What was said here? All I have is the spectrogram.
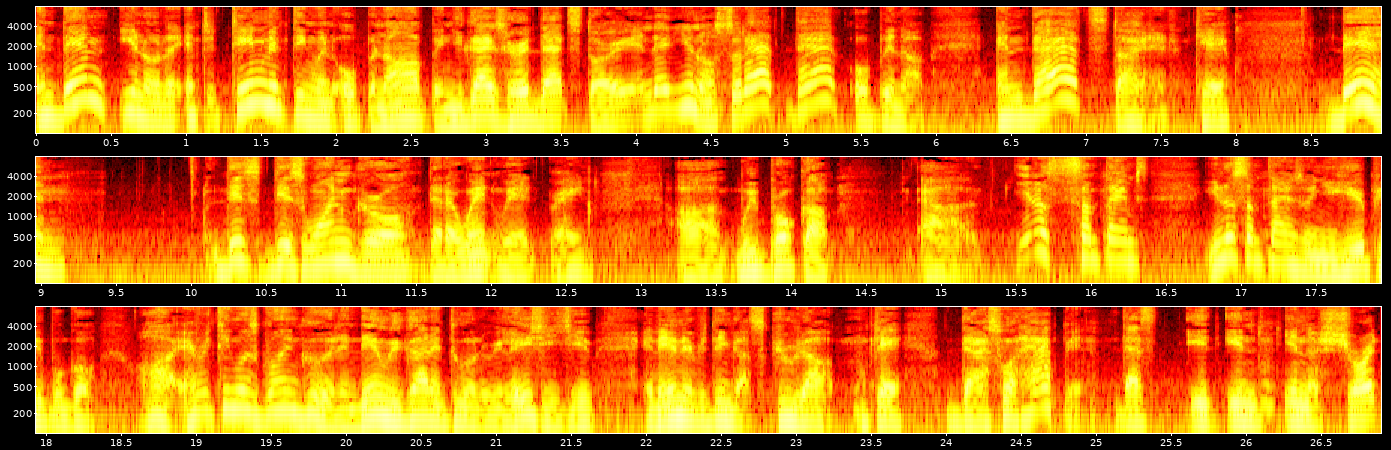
and then you know the entertainment thing went open up, and you guys heard that story, and then you know so that that opened up, and that started, okay. Then this this one girl that I went with, right? Uh, we broke up uh, you know, sometimes, you know, sometimes when you hear people go, "Oh, everything was going good," and then we got into a relationship, and then everything got screwed up. Okay, that's what happened. That's it in in a short,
